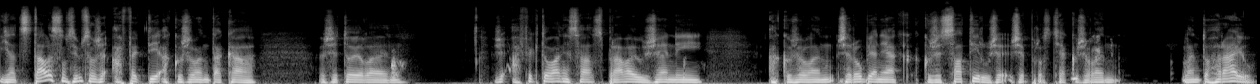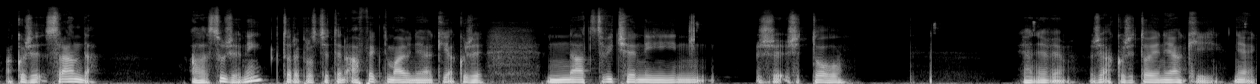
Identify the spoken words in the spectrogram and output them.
ja stále som si myslel, že afekt je akože len taká, že to je len, že afektovane sa správajú ženy, akože len, že robia nejak akože satíru, že, že proste akože len, len to hrajú, akože sranda. Ale sú ženy, ktoré proste ten afekt majú nejaký akože nacvičený, že, že to ja neviem, že akože to je nejaký, nejak,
